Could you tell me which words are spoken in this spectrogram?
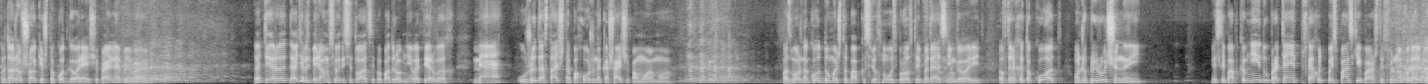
Вы тоже в шоке, что кот говорящий, правильно я понимаю? Давайте, давайте разберемся в этой ситуации поподробнее. Во-первых, мя уже достаточно похоже на кошачий, по-моему. Возможно, кот думает, что бабка свихнулась просто и пытается с ним говорить. Во-вторых, это кот, он же прирученный. Если бабка мне еду протянет, пускай хоть по-испански башт, я все равно подойду.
